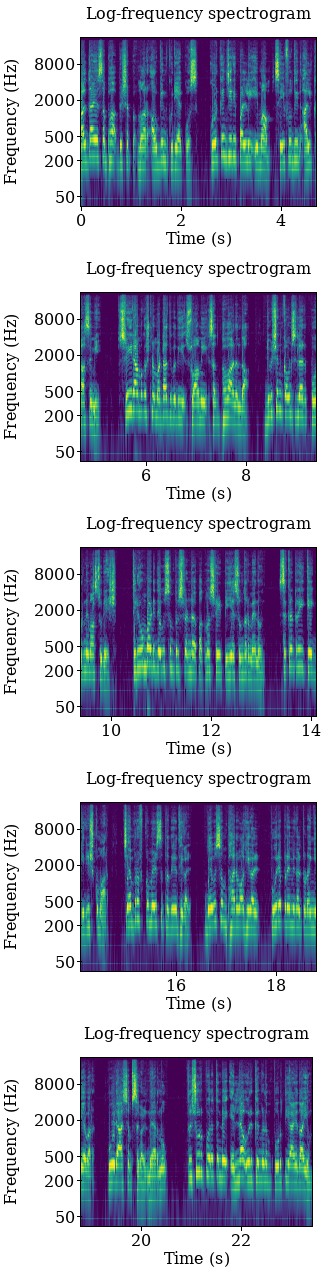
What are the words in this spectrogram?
Kaldaya Sabha bishop Mar Augin Kuriakose Koorkkenchery പള്ളി ഇമാം സെയ്ഫുദ്ദീൻ അൽ കാസിമി ശ്രീരാമകൃഷ്ണ മഠാധിപതി Swami Sadbhavananda division councillor Poornima Suresh Thiruvambadi Devaswom president Padmashree T A Sundar Menon secretary K Girish Kumar chamber of commerce പ്രതിനിധികൾ ദേവസ്വം ഭാരവാഹികൾ പൂരപ്രേമികൾ തുടങ്ങിയവർ പൂരാശംസകൾ നേർന്നു. തൃശൂർ പൂരത്തിന്റെ എല്ലാ ഒരുക്കങ്ങളും പൂർത്തിയായതായും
